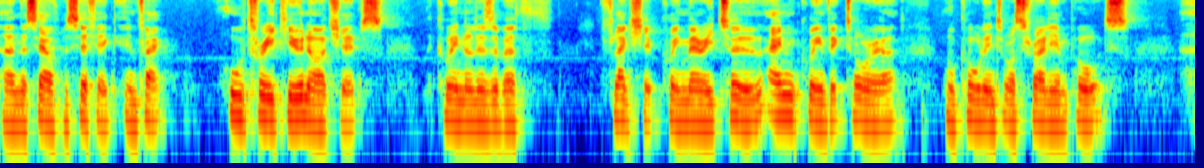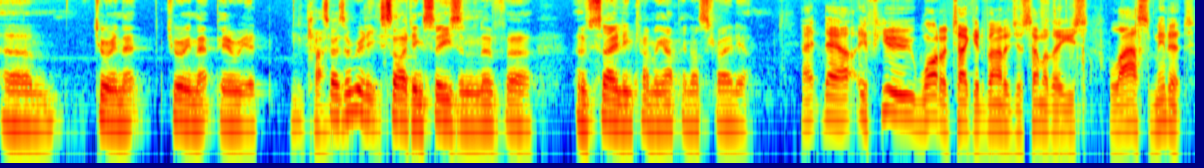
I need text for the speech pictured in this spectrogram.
and the South Pacific. In fact, all three Cunard ships, the Queen Elizabeth flagship Queen Mary II and Queen Victoria, will call into Australian ports um, during that during that period. okay. So it's a really exciting season of uh, of sailing coming up in Australia. Uh, now, if you want to take advantage of some of these last minute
